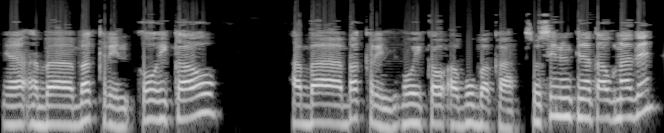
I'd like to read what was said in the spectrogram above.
Ya Aba Bakrin. O ikaw Aba Bakrin. O ikaw Abu Bakar. So, sino yung tinatawag natin?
